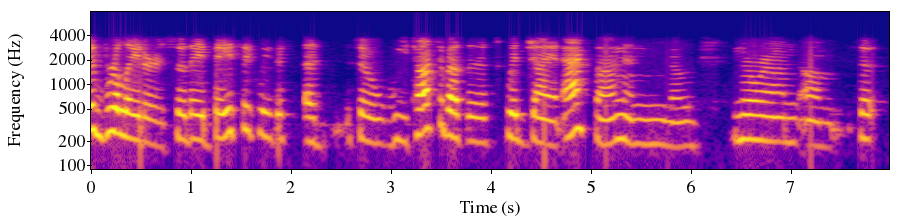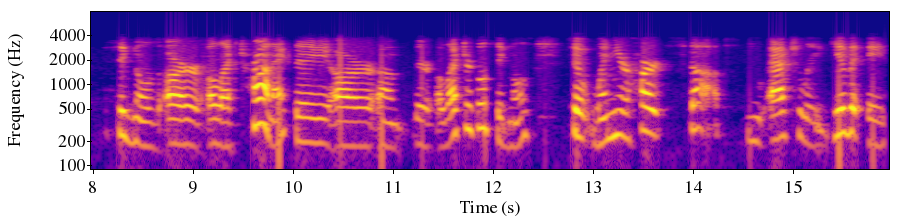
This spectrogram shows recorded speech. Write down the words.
defibrillators. So they basically this. Uh, so we talked about the squid giant axon, and you know, neuron um, so signals are electronic. They are um, they're electrical signals. So when your heart stops, you actually give it a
